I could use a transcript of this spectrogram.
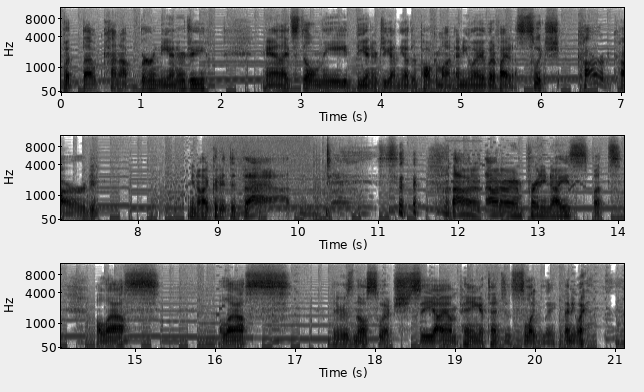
but that would kind of burn the energy, and I'd still need the energy on the other Pokemon anyway, but if I had a switch card card, you know, I could have did that. that would have been pretty nice, but alas, alas, there is no switch. See, I am paying attention slightly. Anyway,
